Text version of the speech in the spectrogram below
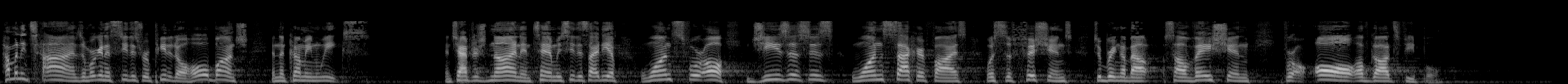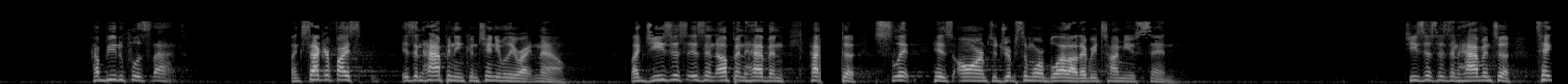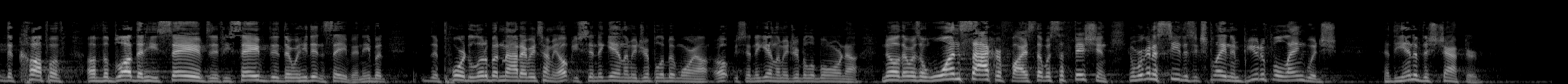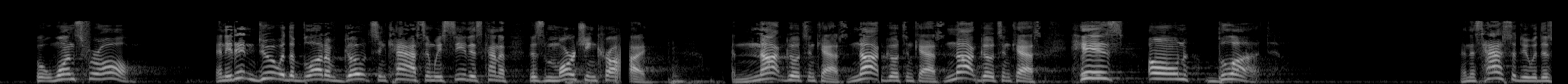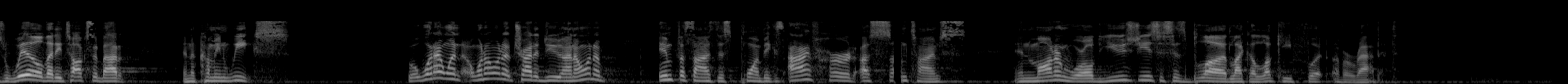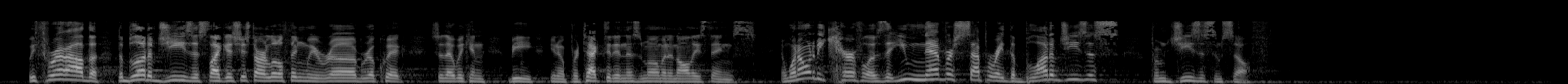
How many times, and we're going to see this repeated a whole bunch in the coming weeks. In chapters 9 and 10, we see this idea of once for all. Jesus' one sacrifice was sufficient to bring about salvation for all of God's people. How beautiful is that? Like sacrifice isn't happening continually right now. Like Jesus isn't up in heaven having to slit his arm to drip some more blood out every time you sin. Jesus isn't having to take the cup of, of the blood that he saved. If he saved it, he didn't save any, but they poured a little bit out every time. Oh, you sinned again. Let me drip a little bit more out. Oh, you sinned again. Let me drip a little bit more out. No, there was a one sacrifice that was sufficient. And we're going to see this explained in beautiful language at the end of this chapter. But once for all. And he didn't do it with the blood of goats and calves. And we see this kind of, this marching cry. And not goats and calves, not goats and calves, not goats and calves. His own blood. And this has to do with this will that he talks about in the coming weeks. But what I want, what I want to try to do, and I want to emphasize this point because I've heard us sometimes in modern world use Jesus' blood like a lucky foot of a rabbit. We throw out the, the blood of Jesus like it's just our little thing we rub real quick so that we can be, you know, protected in this moment and all these things. And what I want to be careful of is that you never separate the blood of Jesus from Jesus himself.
